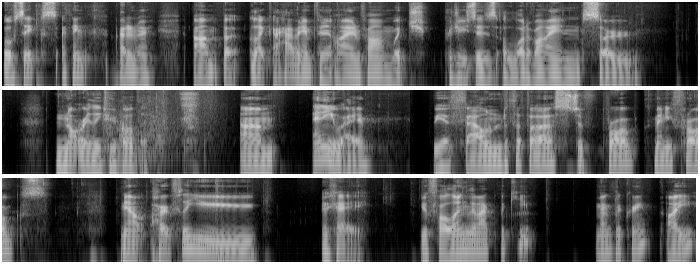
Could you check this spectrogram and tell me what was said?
or six, I think. I don't know. Um, but like I have an infinite iron farm which produces a lot of iron, so not really too bothered. Um, Anyway, we have found the first of frogs, many frogs. Now, hopefully you... Okay, you're following the magma cube? Magma cream, are you?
